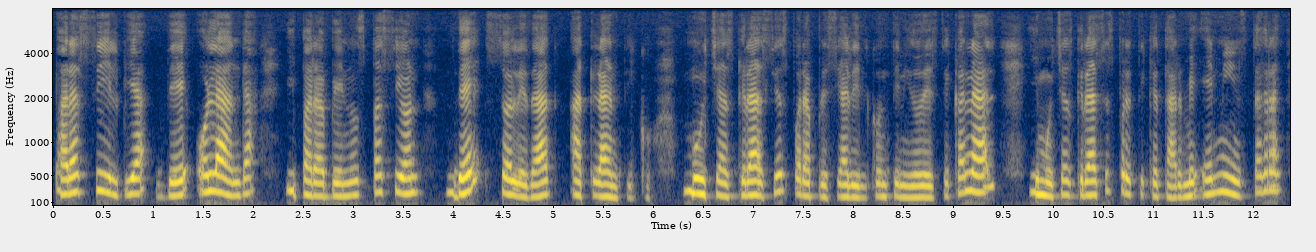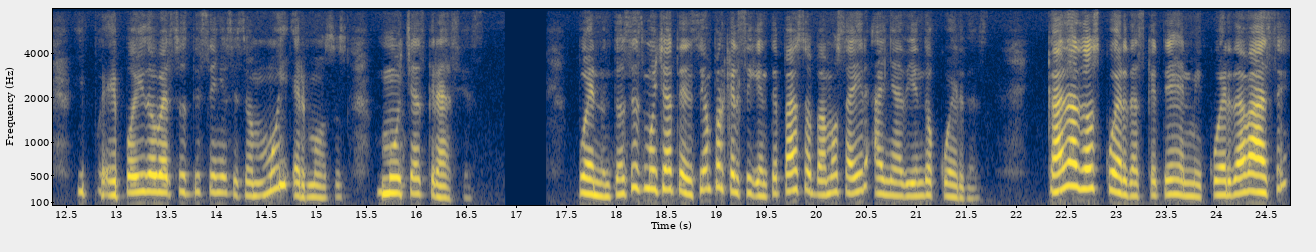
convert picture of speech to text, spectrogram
para Silvia de Holanda y para Venus Pasión de Soledad Atlántico. Muchas gracias por apreciar el contenido de este canal y muchas gracias por etiquetarme en Instagram y he podido ver sus diseños y son muy hermosos. Muchas gracias. Bueno, entonces mucha atención porque el siguiente paso vamos a ir añadiendo cuerdas. Cada dos cuerdas que tejen mi cuerda base,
